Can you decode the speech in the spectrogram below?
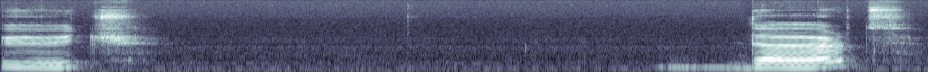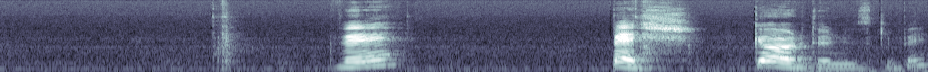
3 4 ve 5. Gördüğünüz gibi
